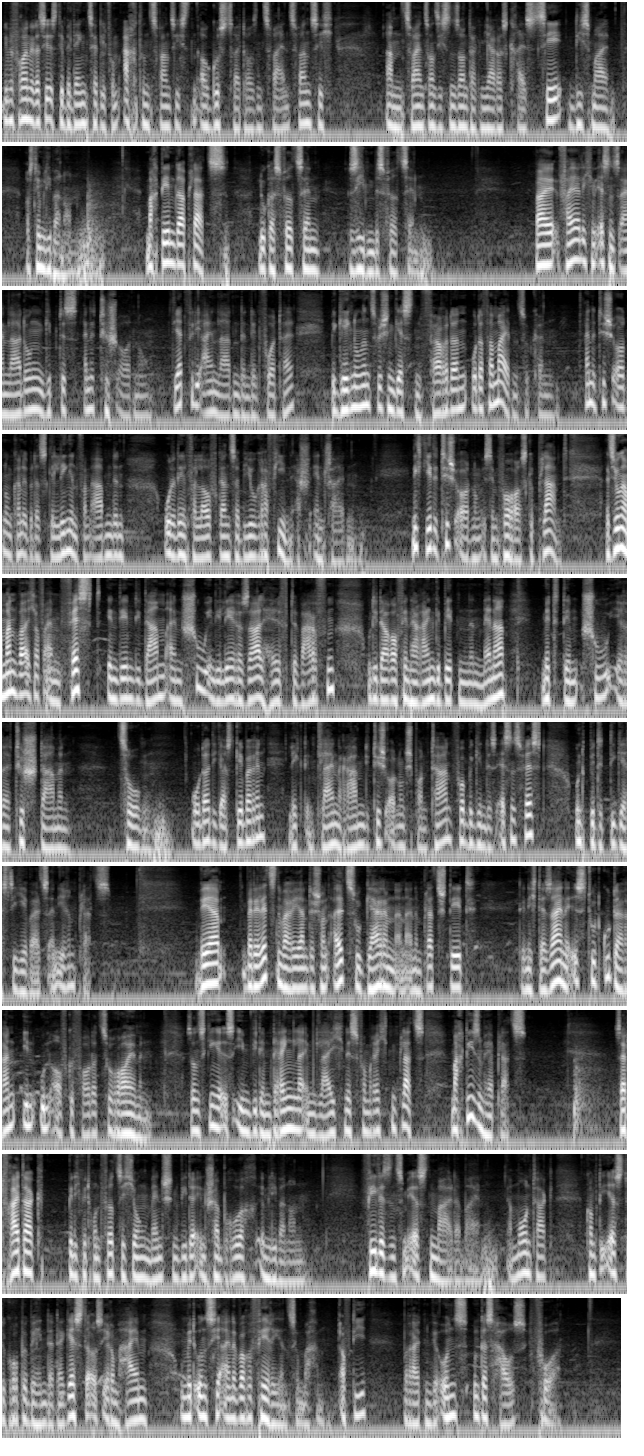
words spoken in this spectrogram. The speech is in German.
Liebe Freunde, das hier ist der Bedenkzettel vom 28. August 2022 am 22. Sonntag im Jahreskreis C, diesmal aus dem Libanon. Macht dem da Platz. Lukas 14, 7 bis 14. Bei feierlichen Essenseinladungen gibt es eine Tischordnung. Die hat für die Einladenden den Vorteil, Begegnungen zwischen Gästen fördern oder vermeiden zu können. Eine Tischordnung kann über das Gelingen von Abenden oder den Verlauf ganzer Biografien entscheiden. Nicht jede Tischordnung ist im Voraus geplant. Als junger Mann war ich auf einem Fest, in dem die Damen einen Schuh in die leere Saalhälfte warfen und die daraufhin hereingebetenen Männer mit dem Schuh ihre Tischdamen zogen. Oder die Gastgeberin legt im kleinen Rahmen die Tischordnung spontan vor Beginn des Essens fest und bittet die Gäste jeweils an ihren Platz. Wer bei der letzten Variante schon allzu gern an einem Platz steht, der nicht der seine ist, tut gut daran, ihn unaufgefordert zu räumen. Sonst ginge es ihm wie dem Drängler im Gleichnis vom rechten Platz. Mach diesem her Platz. Seit Freitag bin ich mit rund 40 jungen Menschen wieder in Schabruch im Libanon. Viele sind zum ersten Mal dabei. Am Montag kommt die erste Gruppe behinderter Gäste aus ihrem Heim, um mit uns hier eine Woche Ferien zu machen. Auf die bereiten wir uns und das Haus vor.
